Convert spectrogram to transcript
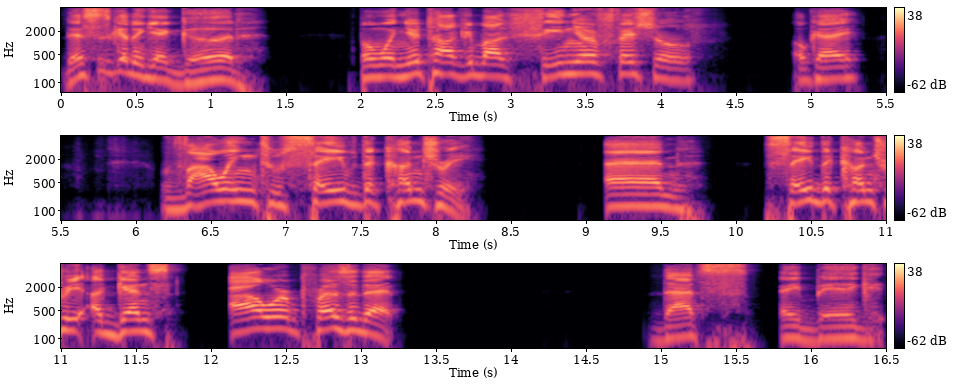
this is gonna get good. But when you're talking about senior officials, okay, vowing to save the country and save the country against our president. That's a big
